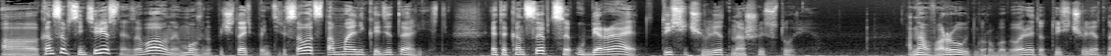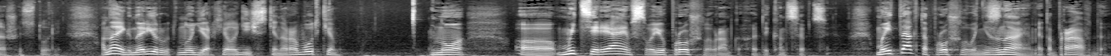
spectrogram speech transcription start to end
А, концепция интересная, забавная, можно почитать, поинтересоваться. Там маленькая деталь есть. Эта концепция убирает тысячу лет нашей истории. Она ворует, грубо говоря, это тысячу лет нашей истории. Она игнорирует многие археологические наработки, но э, мы теряем свое прошлое в рамках этой концепции. Мы и так-то прошлого не знаем, это правда.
